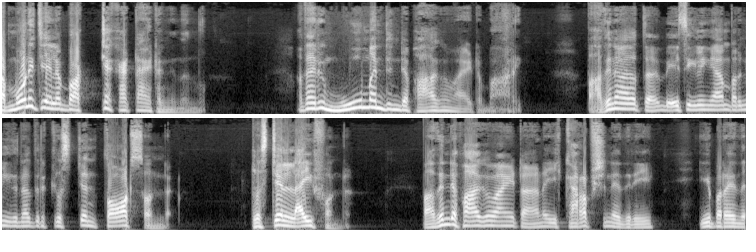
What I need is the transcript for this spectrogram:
കമ്മ്യൂണിറ്റി ചിലപ്പോൾ ഒറ്റക്കെട്ടായിട്ട് അങ്ങ് നിന്നു. അതൊരു മൂവ്മെന്റിന്റെ ഭാഗമായിട്ട് മാറി. അപ്പം അതിനകത്ത് ബേസിക്കലി ഞാൻ പറഞ്ഞു ഇതിനകത്തൊരു ക്രിസ്ത്യൻ തോട്ട്സ് ഉണ്ട്. ക്രിസ്ത്യൻ ലൈഫുണ്ട് അപ്പം അതിന്റെ ഭാഗമായിട്ടാണ് ഈ കറപ്ഷനെതിരെ ഈ പറയുന്ന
